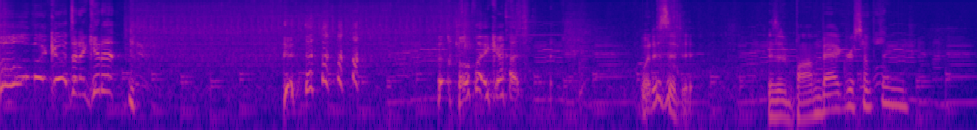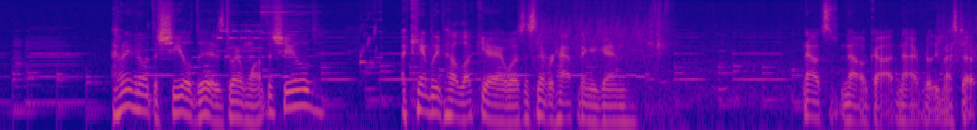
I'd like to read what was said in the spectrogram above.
Oh my god, did I get it? oh my god. What is it? Is it a bomb bag or something? I don't even know what the shield is. Do I want the shield? I can't believe how lucky I was. It's never happening again. Now it's... No, God. Now I've really messed up.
